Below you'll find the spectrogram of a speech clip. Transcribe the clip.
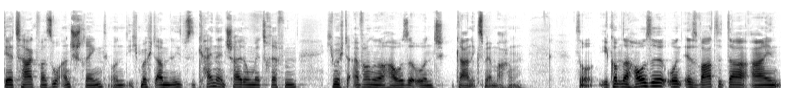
der Tag war so anstrengend und ich möchte am liebsten keine Entscheidung mehr treffen. Ich möchte einfach nur nach Hause und gar nichts mehr machen. So, ihr kommt nach Hause und es wartet da ein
